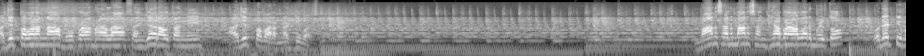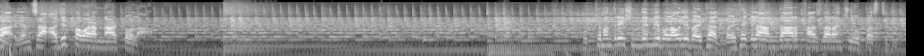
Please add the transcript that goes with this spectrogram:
अजित पवारांना भोपळा मिळाला संजय राऊतांनी अजित पवारांना दिवस. मान सन्मान संख्याबळावर मिळतो ओडेट्टीवार यांचा अजित पवारांना टोला. मुख्यमंत्री शिंदेंनी बोलावली बैठक बैठकीला आमदार खासदारांची उपस्थिती.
